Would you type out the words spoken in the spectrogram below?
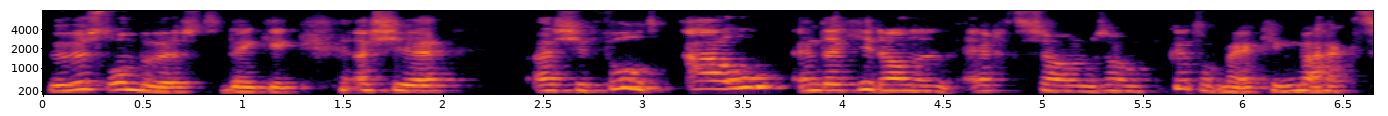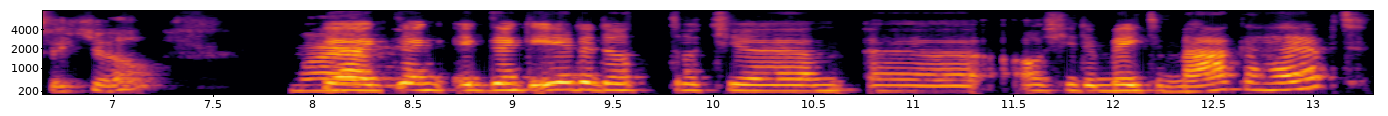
Bewust onbewust, denk ik. Als je, als je voelt, auw, en dat je dan een, echt zo'n zo'n kutopmerking maakt, weet je wel. Maar Ja, ik denk, ik denk eerder dat, dat je, eh, als je ermee te maken hebt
